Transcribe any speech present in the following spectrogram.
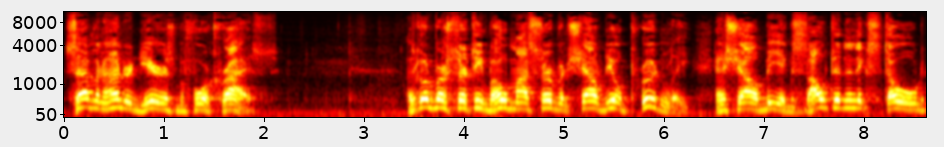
700 years before Christ. Let's go to verse 13. Behold, my servant shall deal prudently, and shall be exalted and extolled,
